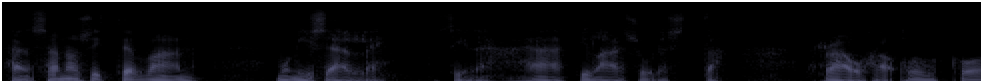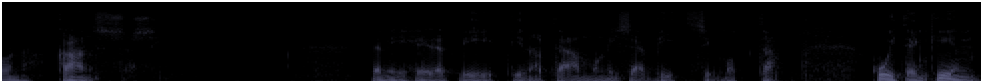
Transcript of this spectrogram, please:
hän sanoi sitten vaan mun isälle siinä häätilaisuudesta, rauha olkoon kanssasi. Ja niin heidät viittiin, no tämä on mun isän vitsi, mutta kuitenkin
